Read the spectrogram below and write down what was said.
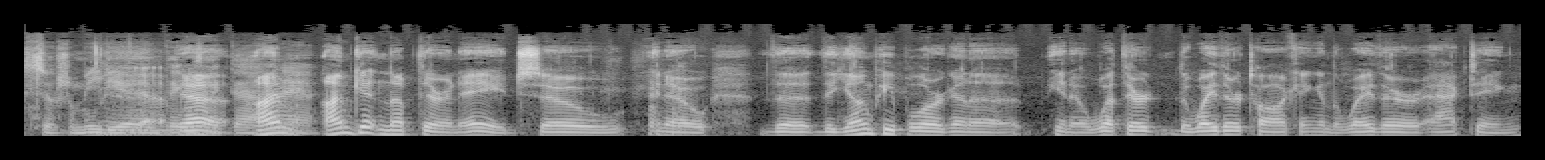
Social media and Yeah. things yeah, like that. I'm yeah. I'm getting up there in age, so you know the the young people are gonna you know what they're the way they're talking and the way they're acting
